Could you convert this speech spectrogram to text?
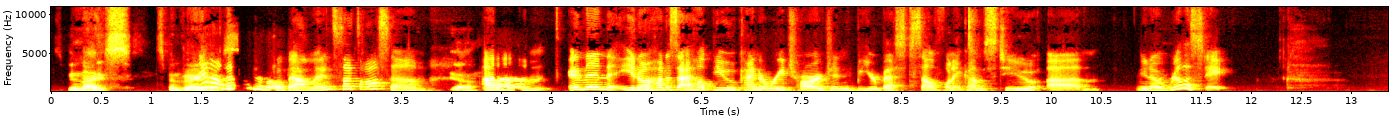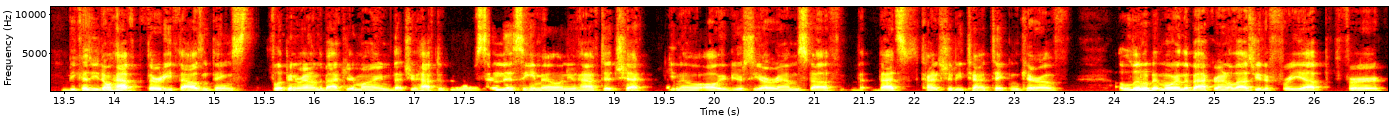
it's been nice. It's been very Yeah, nice. that's a good little balance. That's awesome. Yeah. Um, and then you know, how does that help you kind of recharge and be your best self when it comes to um, you know, real estate? Because you don't have 30,000 things flipping around in the back of your mind that you have to Mhm. send this email and you have to check, you know, all of your CRM stuff. That's kind of should be kind of taken care of. A little bit more in the background allows you to free up for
